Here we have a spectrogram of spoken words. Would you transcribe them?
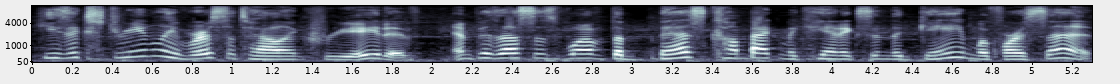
He's extremely versatile and creative, and possesses one of the best comeback mechanics in the game with Arsene.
